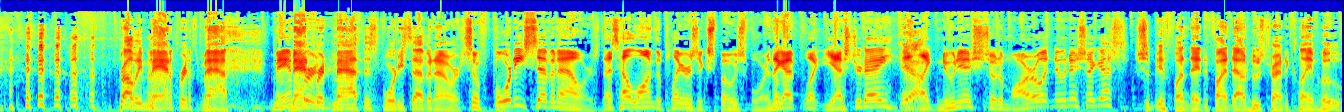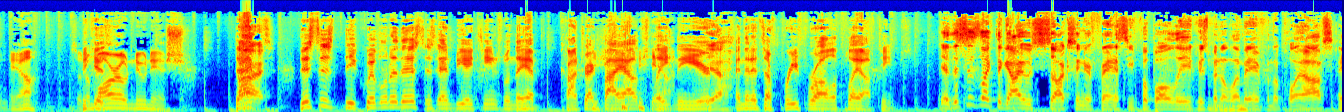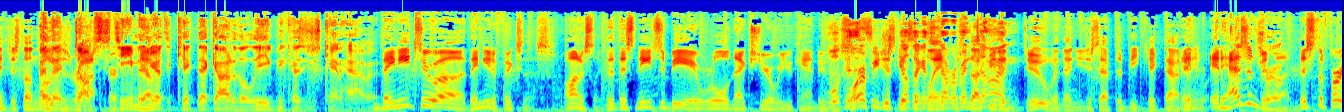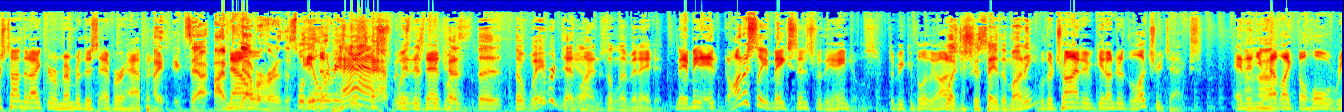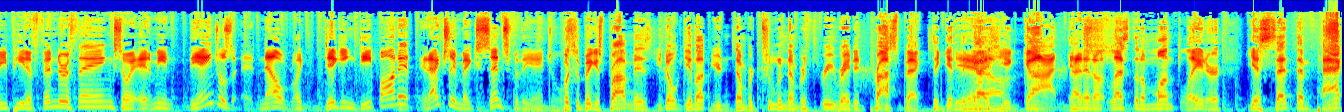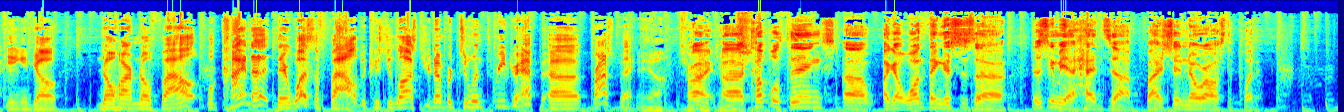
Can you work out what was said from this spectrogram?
Probably Manfred's math. Manfred, Manfred math is 47 hours. So 47 hours. That's how long the player's exposed for. And they got, what, yesterday yeah. at like noonish? So tomorrow at noonish, I guess? Should be a fun day to find out who's trying to claim who. Yeah. So because tomorrow noonish. That's, right. This is the equivalent of this is NBA teams when they have contract buyouts yeah. late in the year, yeah. and then it's a free for all of playoff teams. Yeah, this is like the guy who sucks in your fantasy football league who's been eliminated from the playoffs and just unloads and then his dumps his team, and yep. you have to kick that guy out of the league because you just can't have it. They need to. Uh, they need to fix this. Honestly, that this needs to be a rule next year where you can't do well, this. Or if you just get the like blame for stuff done. you didn't do, and then you just have to be kicked out it, anyway. It hasn't been True. done. This is the first time that I can remember this ever happening. I, exactly. I've now, never heard of this. Well, the only the reason it's happening is because the the waiver deadline yeah. is eliminated. I mean, it, honestly, it makes sense for the Angels to be completely honest. What, just to save the money? Well, they're trying to get under the luxury tax and then uh-huh. you have like the whole repeat offender thing. So it, I mean, the Angels now like digging deep on it. It actually makes sense for the Angels. But the biggest problem is you don't give up your number two and number three rated prospect to get yeah. the guys you got, and then uh, less than a month later you sent them packing and go. No harm, no foul. Well, kind of. There was a foul because you lost your number two and three draft uh, prospect. Yeah. All right. A uh, couple things. Uh, I got one thing. This is a this is gonna be a heads up, but I just didn't know where else to put it.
